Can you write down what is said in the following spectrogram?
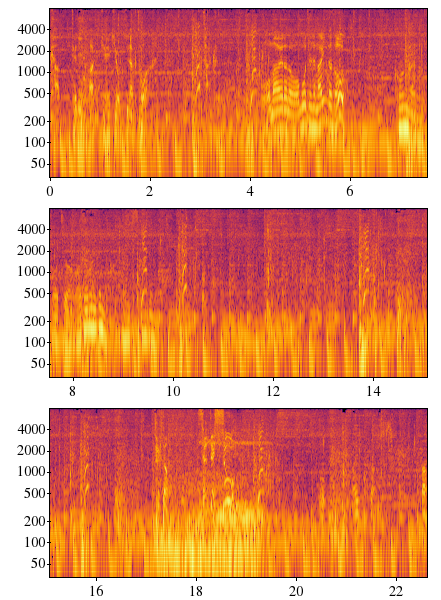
勝手に白血壁を開くとは。たくお前らのおもちゃじゃないんだぞ。本来の装置は災いでも簡単に使えるのか敵だ。先手師匠お、あいつか。あ、こ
